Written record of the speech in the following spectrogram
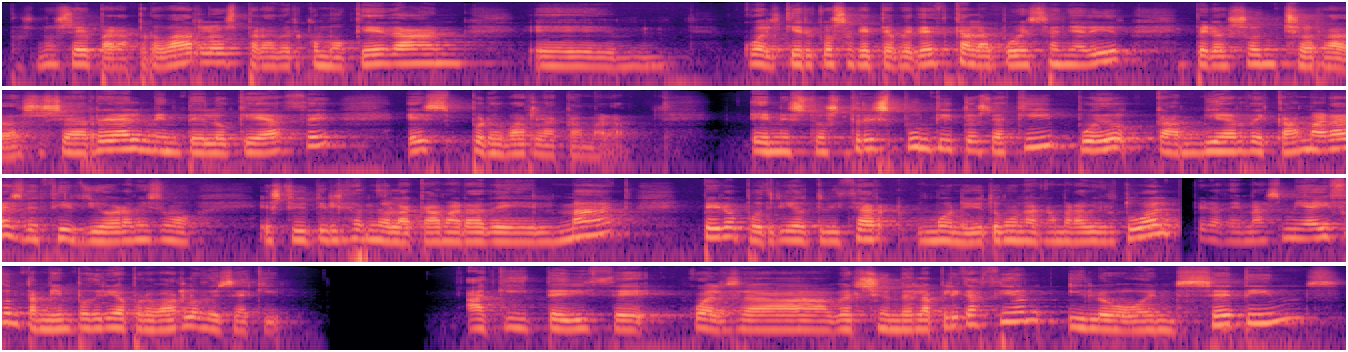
pues no sé, para probarlos, para ver cómo quedan. Eh, cualquier cosa que te apetezca la puedes añadir, pero son chorradas. O sea, realmente lo que hace es probar la cámara. En estos tres puntitos de aquí puedo cambiar de cámara, es decir, yo ahora mismo estoy utilizando la cámara del Mac, pero podría utilizar, bueno, yo tengo una cámara virtual, pero además mi iPhone también podría probarlo desde aquí. Aquí te dice cuál es la versión de la aplicación y luego en settings,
